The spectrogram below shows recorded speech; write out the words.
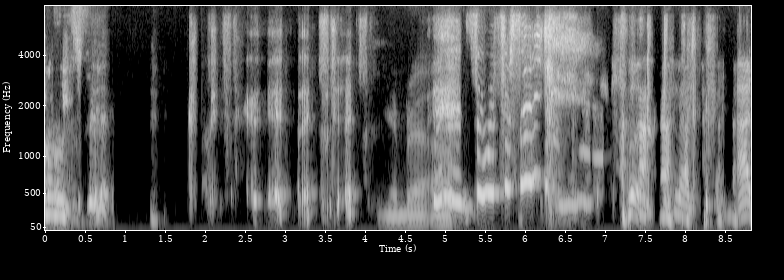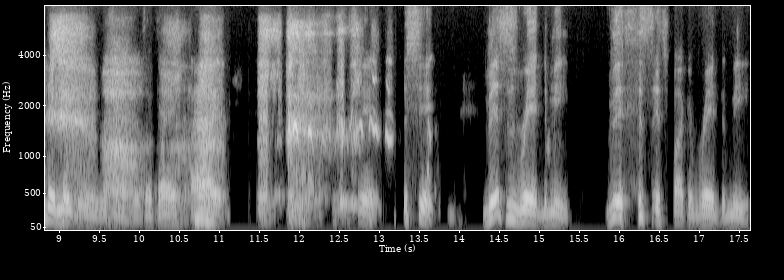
oh shit. yeah, bro. Uh, so what you say? Look, not, I didn't make the English language, okay? All right. Shit, shit. This is red to me. This is fucking red to me,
